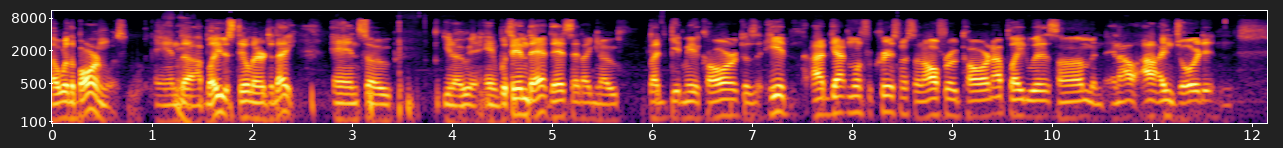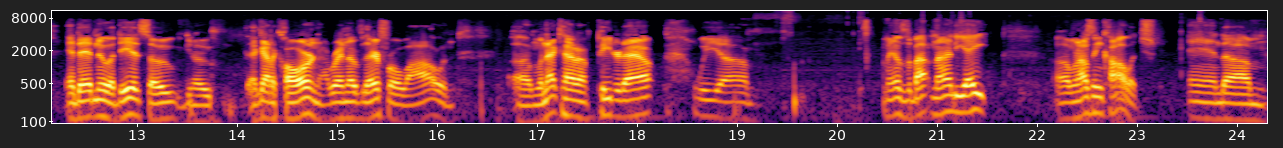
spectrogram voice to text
uh, where the barn was, and uh, I believe it's still there today. And so, you know, and and within that, Dad said, you know, like get me a car because he had I'd gotten one for Christmas, an off road car, and I played with it some, and, and I, I enjoyed it, and, and Dad knew I did, so you know, I got a car and I ran over there for a while, and um, when that kind of petered out, we, um, man, it was about '98 uh, when I was in college, and um,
